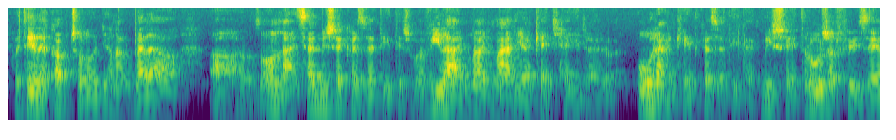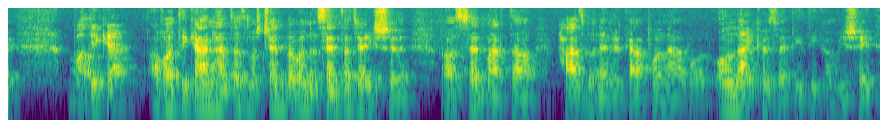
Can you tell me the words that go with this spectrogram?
hogy tényleg kapcsolódjanak bele a, az online szentmise közvetítésbe, a világ nagy Mária kegyhelyről óránként közvetítek misét, rózsafűzért, Vatikán? A, a Vatikán, hát az most csendben van. Szent Atya is a Szent Márta házban levő kápolnából online közvetítik a misét.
